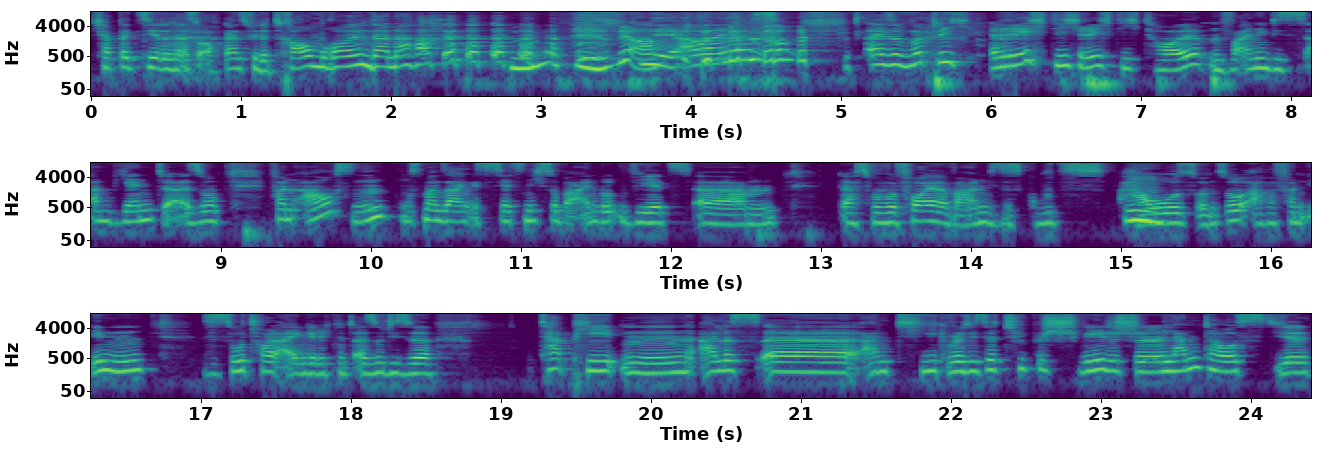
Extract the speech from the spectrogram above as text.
Ich habe jetzt hier dann also auch ganz viele Traumrollen danach. Mhm. Ja. Nee, aber so, also wirklich richtig, richtig toll. Und vor allen Dingen dieses Ambiente. Also von außen, muss man sagen, ist es jetzt nicht so beeindruckend wie jetzt ähm, das, wo wir vorher waren, dieses Gutshaus mhm. und so. Aber von innen ist es so toll eingerichtet. Also diese Tapeten, alles äh, antik oder dieser typisch schwedische Landhausstil.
